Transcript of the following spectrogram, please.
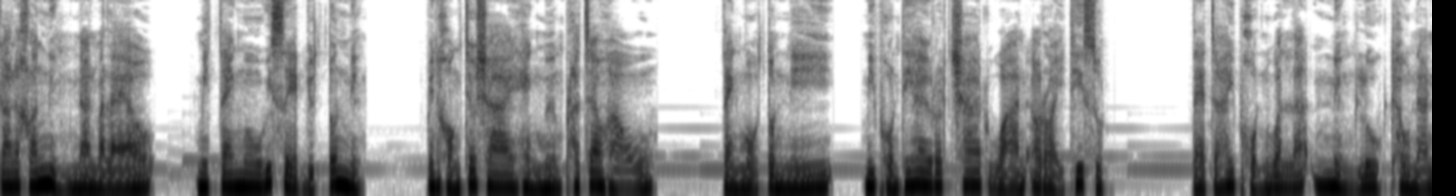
การละครั้งหนึ่งนานมาแล้ว มีแตงโมวิเศษอยู่ต้นหนึ่ง เป็นของเจ้าชายแห่งเมืองพระเจ้าเหา แตงโมต้นนี้มีผลที่ให้รสชาติหวานอร่อยที่สุด แต่จะให้ผลวันละหนึ่งลูกเท่านั้น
